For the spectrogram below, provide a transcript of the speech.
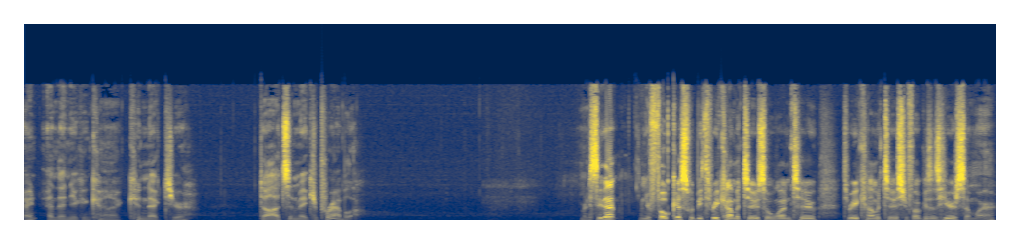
right, and then you can kind of connect your dots and make your parabola. Ready to see that? And your focus would be 3 comma 2, so 1, 2, 3 comma 2, so your focus is here somewhere.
